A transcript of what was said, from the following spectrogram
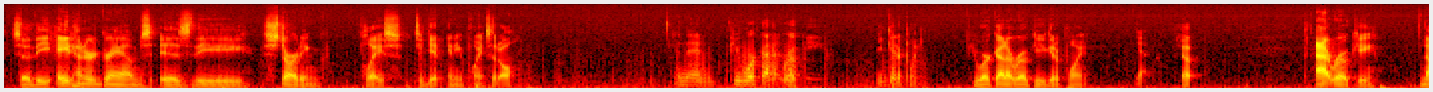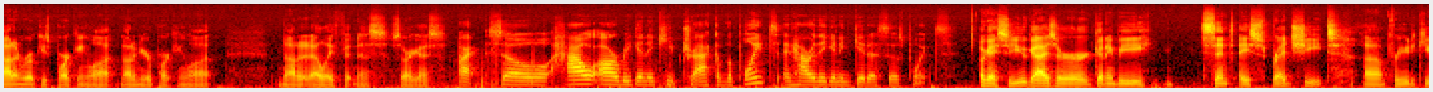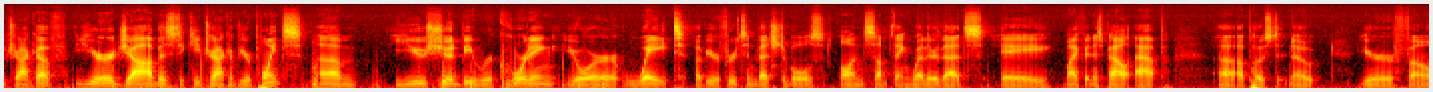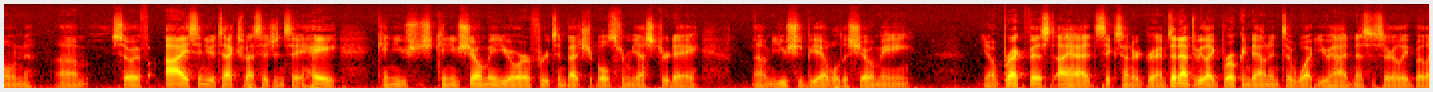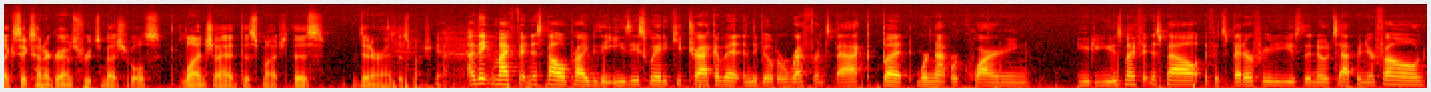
So the 800 grams is the starting place to get any points at all. And then if you work out at Roki, you get a point. If you work out at Roki, you get a point. Yeah. Yep. At Roki, not in Roki's parking lot, not in your parking lot, not at LA Fitness. Sorry, guys. All right. So how are we going to keep track of the points, and how are they going to get us those points? Okay, so you guys are going to be sent a spreadsheet um, for you to keep track of. Your job is to keep track of your points. Um, you should be recording your weight of your fruits and vegetables on something, whether that's a MyFitnessPal app, uh, a post-it note, your phone. Um, so if I send you a text message and say, "Hey, can you sh- can you show me your fruits and vegetables from yesterday?" Um, you should be able to show me you know, breakfast I had 600 grams. Doesn't have to be like broken down into what you had necessarily, but like 600 grams fruits and vegetables. Lunch I had this much. This dinner I had this much. Yeah, I think my fitness pal will probably be the easiest way to keep track of it and to be able to reference back. But we're not requiring you to use my fitness pal. If it's better for you to use the notes app in your phone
